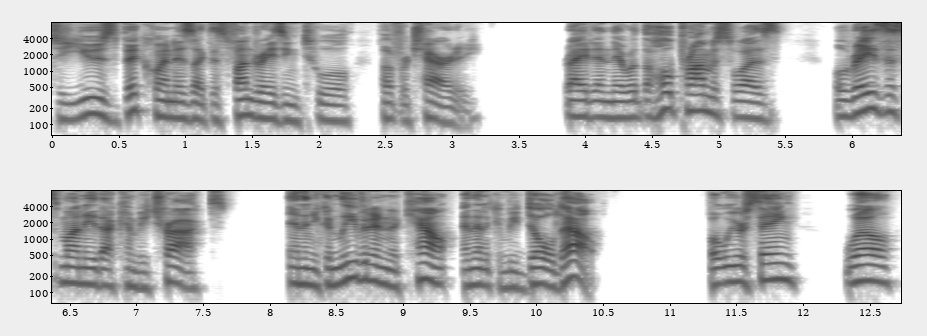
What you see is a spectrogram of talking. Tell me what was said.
to use Bitcoin as like this fundraising tool, but for charity, right? And there were the whole promise was, we'll raise this money that can be tracked, and then you can leave it in an account, and then it can be doled out. But we were saying, well,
